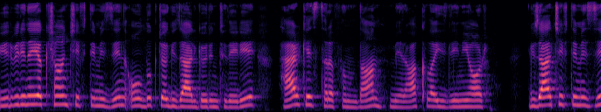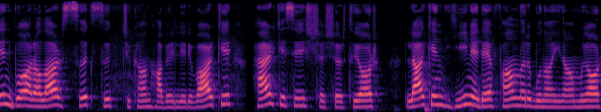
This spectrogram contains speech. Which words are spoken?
Birbirine yakışan çiftimizin oldukça güzel görüntüleri herkes tarafından merakla izleniyor. Güzel çiftimizin bu aralar sık sık çıkan haberleri var ki herkesi şaşırtıyor. Lakin yine de fanları buna inanmıyor.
